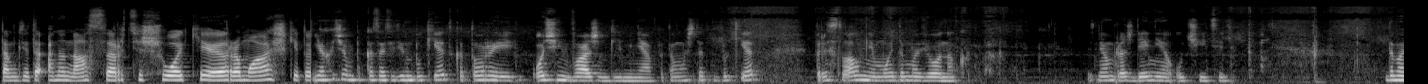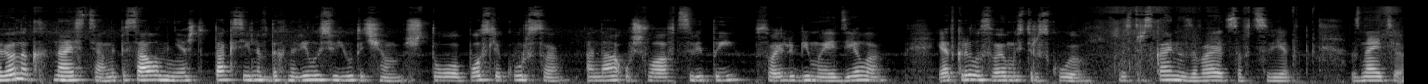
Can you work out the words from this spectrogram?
Там где-то ананасы, артишоки, ромашки. Я хочу вам показать один букет, который очень важен для меня, потому что этот букет прислал мне мой домовенок. С днем рождения, учитель. Домовенок Настя написала мне, что так сильно вдохновилась Уютычем, что после курса она ушла в цветы, в свое любимое дело, и открыла свою мастерскую. Мастерская называется «В цвет». Знаете,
